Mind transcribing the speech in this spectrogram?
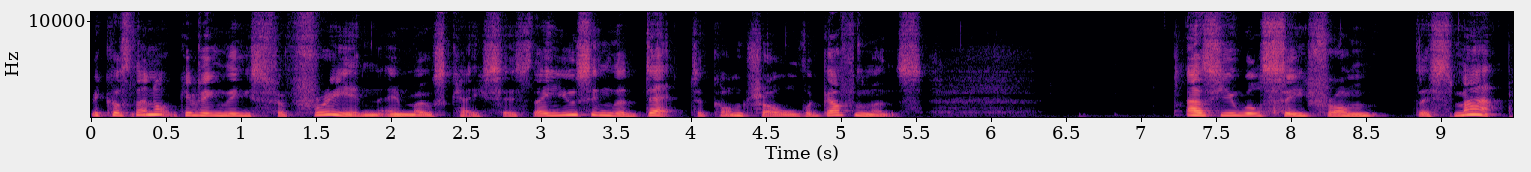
because they're not giving these for free in, in most cases. They're using the debt to control the governments. As you will see from this map,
